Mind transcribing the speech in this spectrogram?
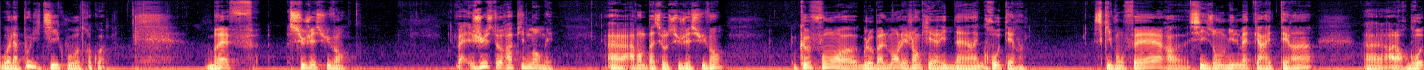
ou à la politique ou autre quoi. Bref, sujet suivant. Bah, juste rapidement, mais euh, avant de passer au sujet suivant, que font euh, globalement les gens qui héritent d'un gros terrain? Ce qu'ils vont faire, euh, s'ils ont 1000 mètres carrés de terrain, alors gros,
